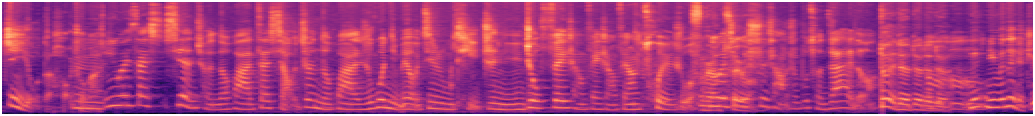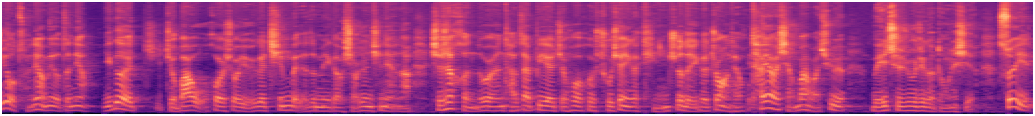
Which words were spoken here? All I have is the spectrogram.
既有的好处嘛。因为在县城的话，在小镇的话，如果你没有进入体制，你就非常非常非常脆弱，因为这个市场是不存在的。对对对对对，那因为那里只有存量没有增量。一个九八五或者说有一个清北的这么一个小镇青年呢，其实很多人他在毕业之后会出现一个停滞的一个状态，他要想办法去。去维持住这个东西，所以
